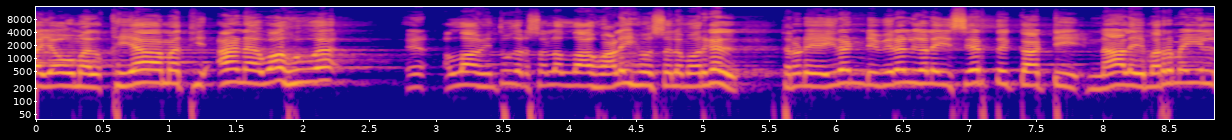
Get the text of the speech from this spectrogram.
அயோமல் கியாமதி அன வஹுவ. அல்லாஹ்வின் தூதர் ஸல்லல்லாஹு அலைஹி அவர்கள் தன்னுடைய இரண்டு விரல்களை சேர்த்து காட்டி நாளை மறுமையில்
